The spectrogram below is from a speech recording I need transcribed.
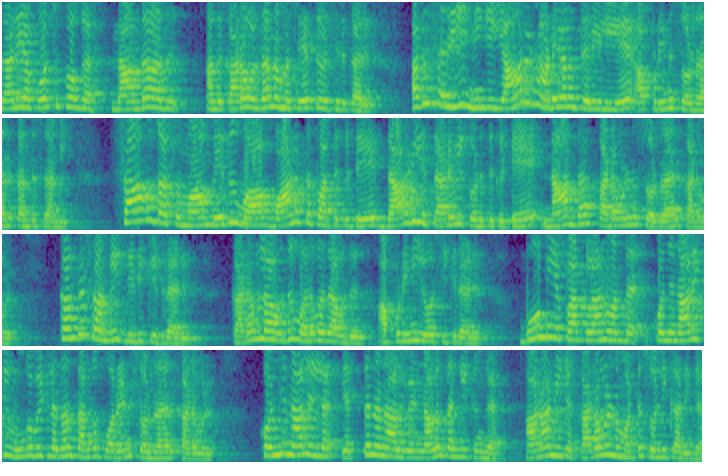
சரியா போச்சு போங்க. நான் தான் அது. அந்த கடவுள் தான் நம்ம சேர்த்து வச்சிருக்காரு. அது சரி நீங்க யாருன்னு அடையாளம் தெரியலையே அப்படின்னு சொல்றாரு கந்தசாமி. சாவகாசமா மெதுவா வானத்தை பார்த்துக்கிட்டே தாடிய தடவி கொடுத்துக்கிட்டே நான் தான் கடவுள்னு சொல்றாரு கடவுள். கந்தசாமி திடுக்கிடுறாரு. கடவுளாவது வருவதாவது அப்படின்னு யோசிக்கிறாரு. பூமியை பார்க்கலான்னு வந்த கொஞ்ச நாளைக்கு உங்க வீட்டுல தான் தங்க போறேன்னு சொல்றாரு கடவுள். கொஞ்ச நாள் இல்ல எத்தனை நாள் வேணாலும் தங்கிக்கோங்க. ஆனா நீங்க கடவுள்னு மட்டும் சொல்லிக்காதீங்க.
